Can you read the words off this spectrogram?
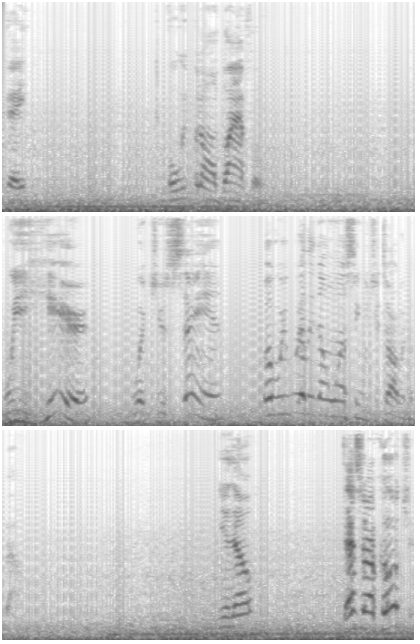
okay? Or we put on blindfold. We hear what you're saying, but we really don't want to see what you're talking about. You know? That's our culture.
